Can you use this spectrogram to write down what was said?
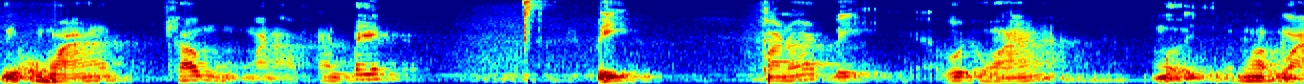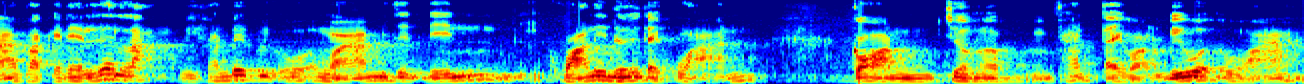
bị hóa không mà là fanpage bị fanpage bị vội hóa mới hóa và cái này rất lặng vì fanpage bị vội hóa mới dẫn đến khóa liên đới tài khoản. Còn trường hợp phát tài khoản bị vội hóa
